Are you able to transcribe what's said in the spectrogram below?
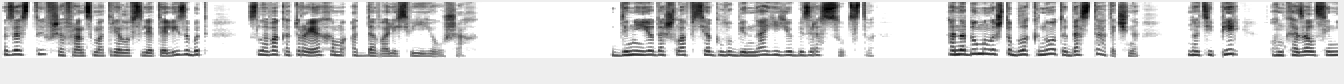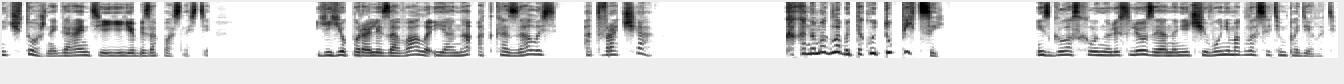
Застыв, Шафран смотрела вслед Элизабет, слова которой эхом отдавались в ее ушах. До нее дошла вся глубина ее безрассудства. Она думала, что блокнота достаточно, но теперь он казался ничтожной гарантией ее безопасности. Ее парализовало, и она отказалась от врача. Как она могла быть такой тупицей? Из глаз хлынули слезы, и она ничего не могла с этим поделать.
